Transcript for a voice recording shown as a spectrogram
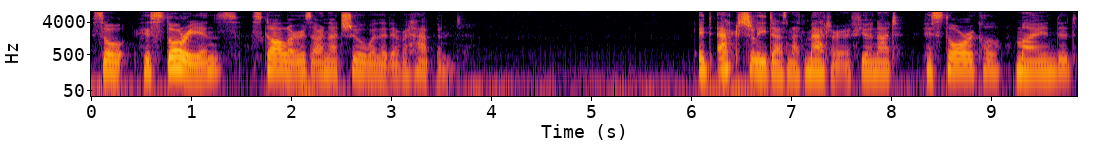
So historians, scholars are not sure whether it ever happened. It actually does not matter. If you're not historical minded,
